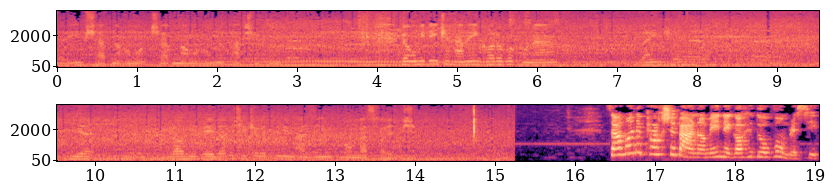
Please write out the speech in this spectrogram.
داریم شبنامه شبنامه رو پخش می‌کنیم. به امید اینکه همه این کار رو بکنن و اینکه یه راهی پیدا بشه که بتونیم از این بنبست خارج بشیم. زمان پخش برنامه نگاه دوم رسید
